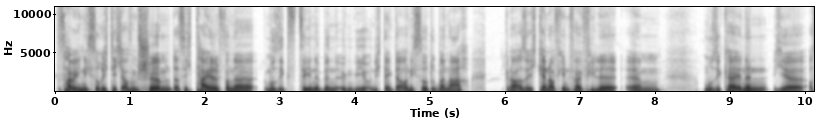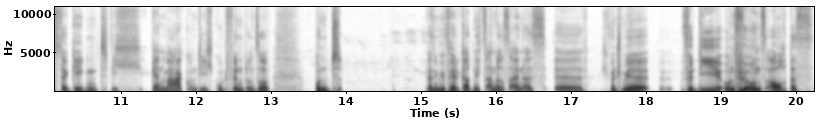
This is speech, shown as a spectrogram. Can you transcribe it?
das habe ich nicht so richtig auf dem Schirm, dass ich Teil von der Musikszene bin irgendwie und ich denke da auch nicht so drüber nach. Genau, also ich kenne auf jeden Fall viele ähm, MusikerInnen hier aus der Gegend, die ich gern mag und die ich gut finde und so. Und weiß nicht, mir fällt gerade nichts anderes ein, als äh, ich wünsche mir für die und für uns auch, dass,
